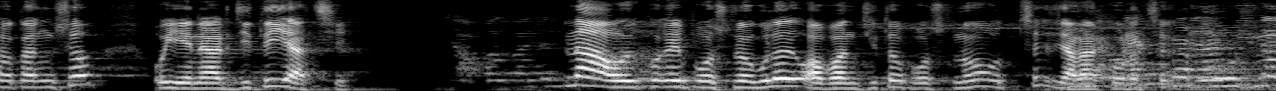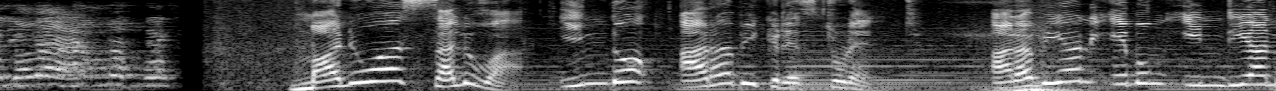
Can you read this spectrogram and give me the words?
শতাংশ ওই এনার্জিতেই আছি। না, ওই এই প্রশ্নগুলো অবাঞ্ছিত প্রশ্ন হচ্ছে যারা করেছে। মানুয়া সালুয়া, ইন্দো আরাবিক রেস্টুরেন্ট। আরাবিয়ান এবং ইন্ডিয়ান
